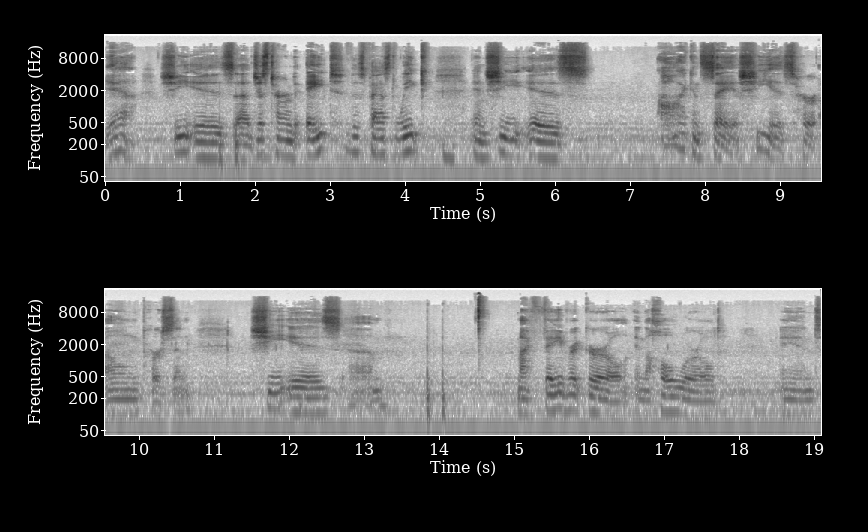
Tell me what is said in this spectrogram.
Yeah, she is uh, just turned eight this past week, mm-hmm. and she is. All I can say is she is her own person. She is. Um, my favorite girl in the whole world, and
